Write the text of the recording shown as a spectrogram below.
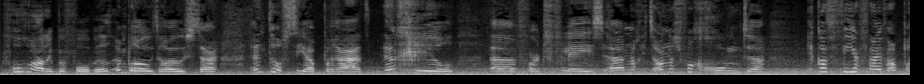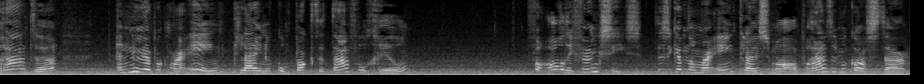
Vroeger had ik bijvoorbeeld een broodrooster, een tostiapparaat, een grill uh, voor het vlees, uh, nog iets anders voor groenten. Ik had vier, vijf apparaten. En nu heb ik maar één kleine, compacte tafelgrill. Voor al die functies. Dus ik heb nog maar één klein, smal apparaat in mijn kast staan.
